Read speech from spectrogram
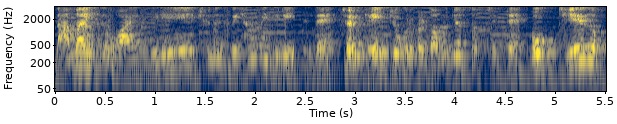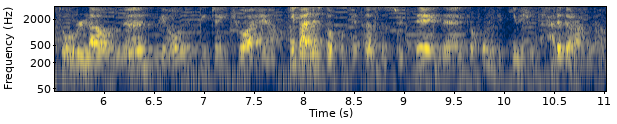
남아있는 와인들이 주는 그 향미들이 있는데 저는 개인적으로 이걸 넘겼었을 때 목 뒤에서부터 올라오는 그 여운을 굉장히 좋아해요. 입 안에서 넣고 뱉었었을 때는 조금 느낌이 좀 다르더라고요.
